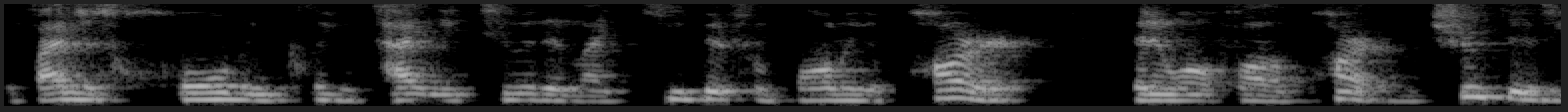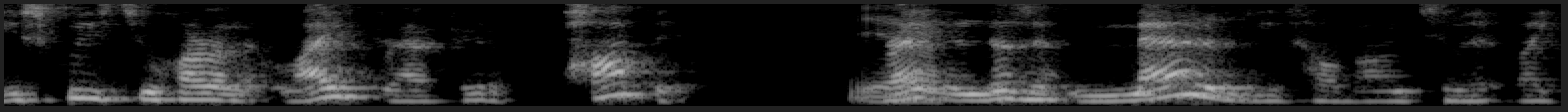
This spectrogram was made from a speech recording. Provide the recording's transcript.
if I just hold and cling tightly to it and like keep it from falling apart, then it won't fall apart. The truth is, you squeeze too hard on that life raft, you're gonna pop it yeah. right? And it doesn't matter that you've held on to it. Like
